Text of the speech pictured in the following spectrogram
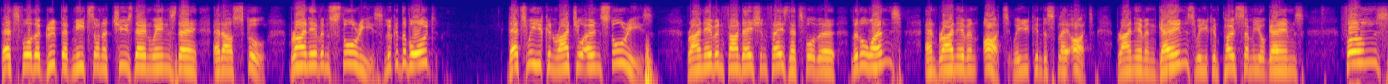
That's for the group that meets on a Tuesday and Wednesday at our school. Brian Evans Stories. Look at the board. That's where you can write your own stories. Brian Evan Foundation Phase, that's for the little ones. And Brian Evan Art, where you can display art. Brian Evan Games, where you can post some of your games. Films,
